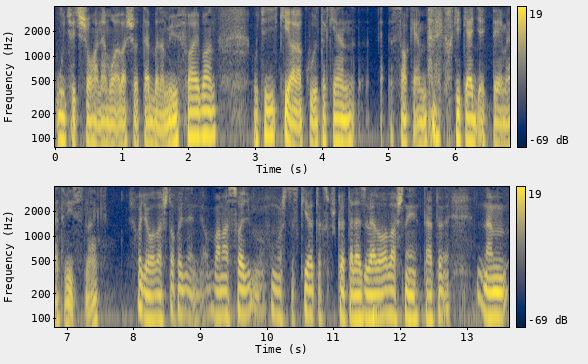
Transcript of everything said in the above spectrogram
úgy, hogy soha nem olvasott ebben a műfajban, úgyhogy így kialakultak ilyen szakemberek, akik egy-egy témát visznek. És hogy olvastok, hogy van az, hogy most ez kiadtak, most kötelező elolvasni? Tehát nem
